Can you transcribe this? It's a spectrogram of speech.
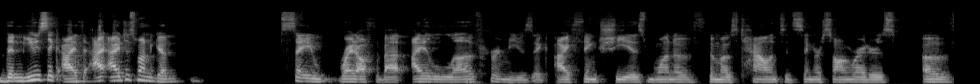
the music I th- I, I just want to get say right off the bat I love her music. I think she is one of the most talented singer-songwriters of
